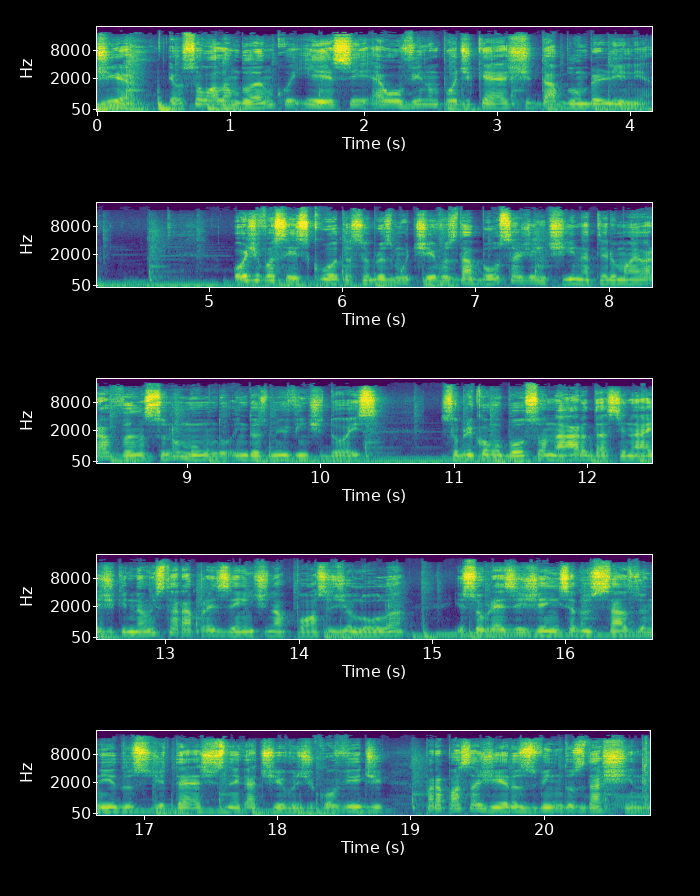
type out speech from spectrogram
dia, eu sou Alan Blanco e esse é o Ouvindo um Podcast da Bloomberg Linha. Hoje você escuta sobre os motivos da Bolsa Argentina ter o maior avanço no mundo em 2022, sobre como Bolsonaro dá sinais de que não estará presente na posse de Lula e sobre a exigência dos Estados Unidos de testes negativos de Covid para passageiros vindos da China.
